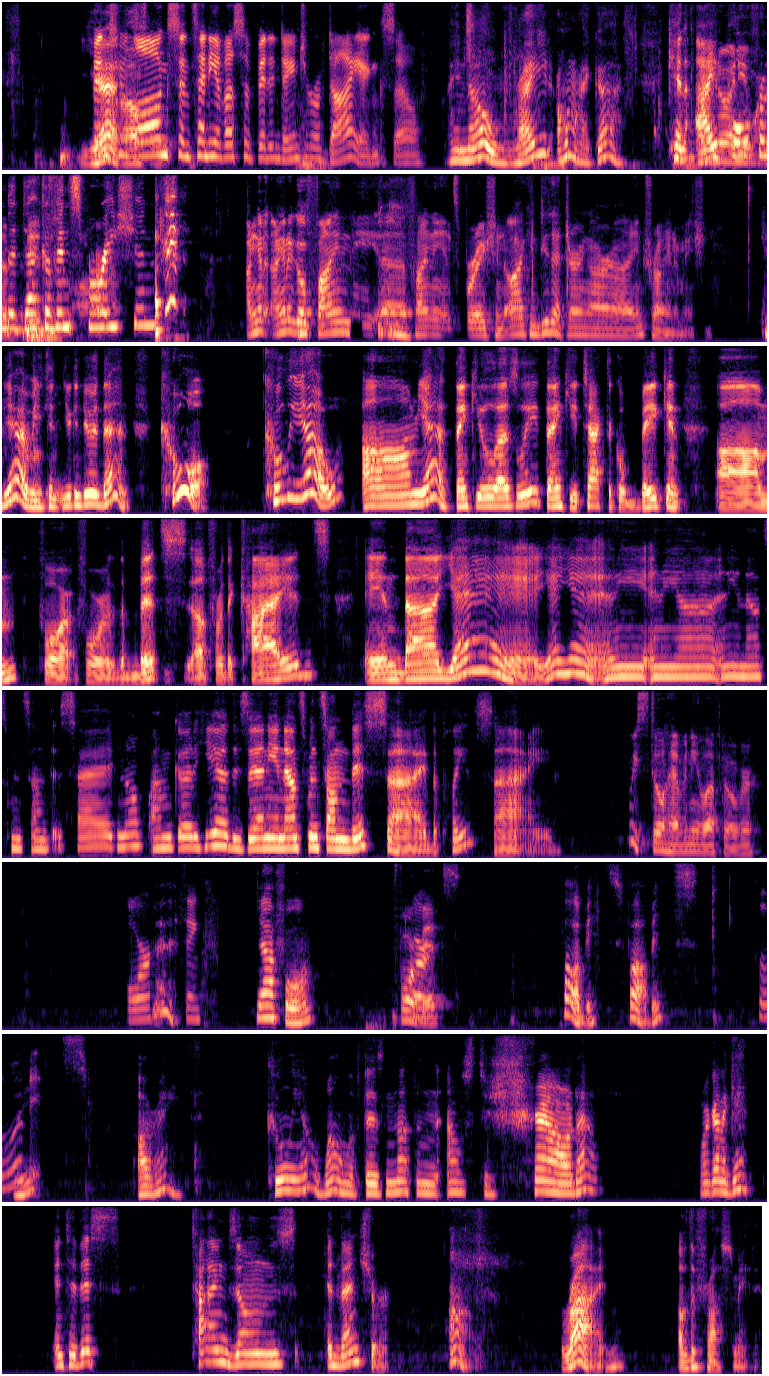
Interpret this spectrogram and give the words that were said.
Yeah, Been too also- long since any of us have been in danger of dying. So I know, right? Oh my god. Can I I, no pull from the the deck of inspiration? I'm gonna I'm gonna go find the uh, find the inspiration. Oh, I can do that during our uh, intro animation. Yeah, we can you can do it then. Cool. Coolio. Um, yeah, thank you, Leslie. Thank you, Tactical Bacon, um, for for the bits, uh, for the kites. And uh yeah, yeah, yeah. Any any uh any announcements on this side? Nope, I'm good here. Is there any announcements on this side, the player side? We still have any left over? four, Eh. I think. Yeah, four. Four Or- bits. Four bits, four bits. Four Right. bits. All right. Coolio. Well, if there's nothing else to shout out, we're gonna get into this time zones adventure of Rime of the Frost Maiden.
